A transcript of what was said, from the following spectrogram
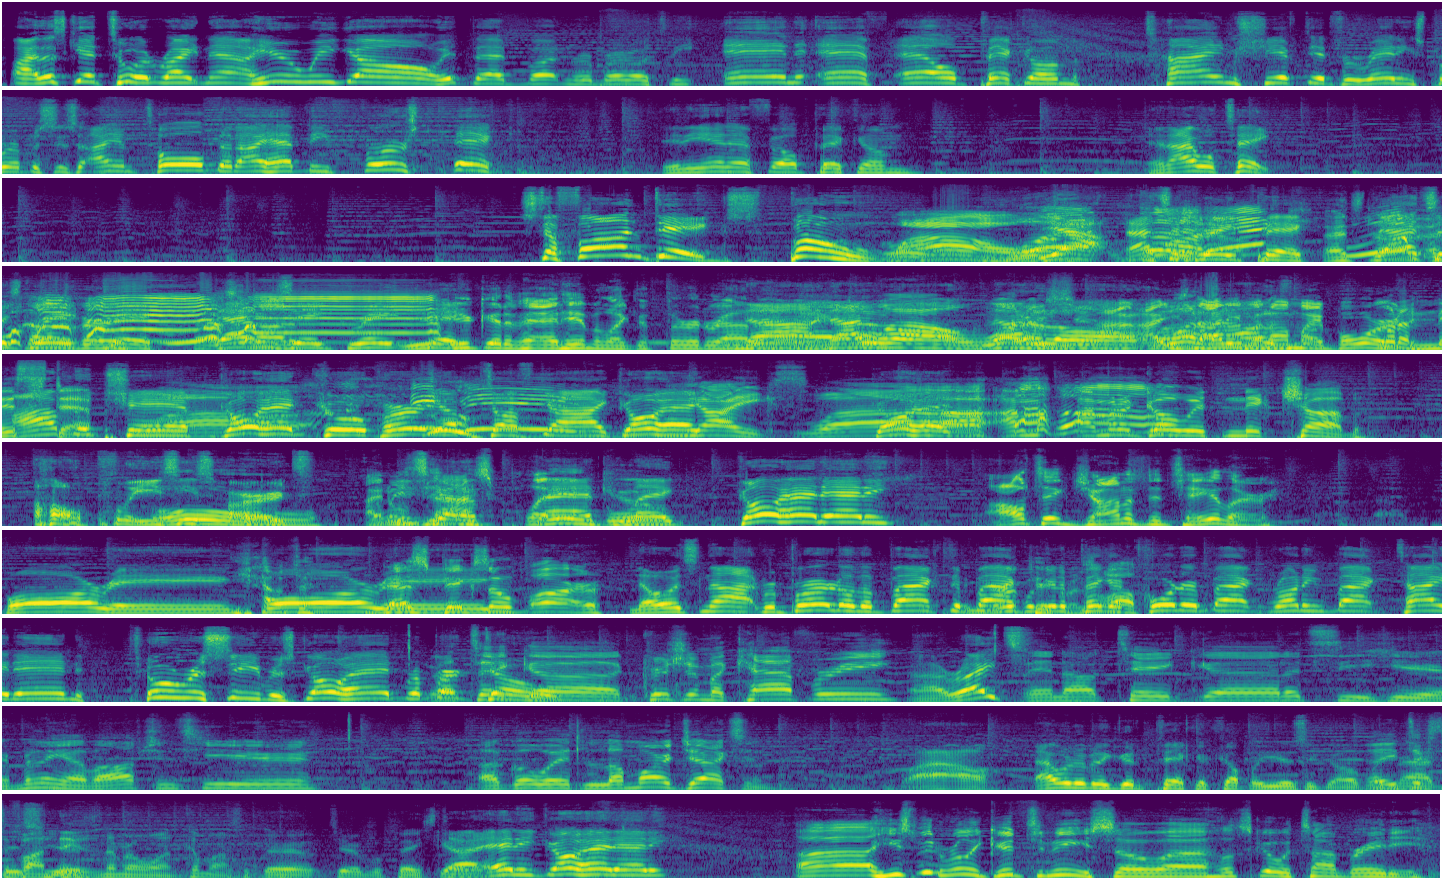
All right, let's get to it right now. Here we go. Hit that button, Roberto. It's the NFL Pick'em. Time shifted for ratings purposes. I am told that I have the first pick in the NFL Pick'em, and I will take Stefon Diggs. Boom. Wow. Yeah, that's a great pick. That's not- That's a that's not great a very- pick. that's That a- a great You, pick. you could have had him in like the third round. No, I think. not at all. Not at all. I, I- he's not even on my board. What a I'm the misstep. champ. Go ahead, Coop. Hurry up, tough guy. Go ahead. Yikes. Wow. Go ahead. Uh, I'm, I'm going to go with Nick Chubb. Oh, please. He's Oh, hurt. I don't He's think got he's a playing, bad Coop. leg. Go ahead, Eddie. I'll take Jonathan Taylor. Boring. Yeah, Boring. Best pick so far. No, it's not. Roberto, the back to back. We're going to pick was a awful. quarterback, running back, tight end, two receivers. Go ahead, Roberto. I'll Roberto. take uh, Christian McCaffrey. All right. And I'll take, uh, let's see here. I'm running out of options here. I'll go with Lamar Jackson. Wow. That would have been a good pick a couple years ago, but he not took this Stefon year. Diggs number one. Come on. it's Ter- terrible pick. Uh. Eddie, go ahead, Eddie. Uh, he's been really good to me, so uh, let's go with Tom Brady.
